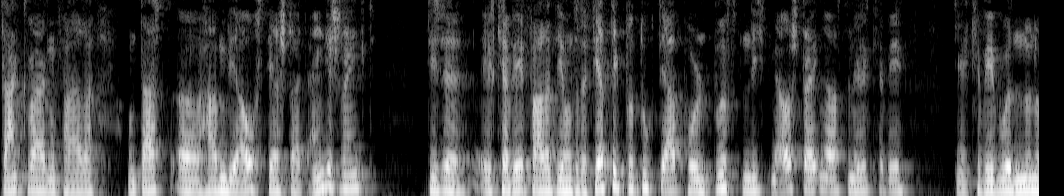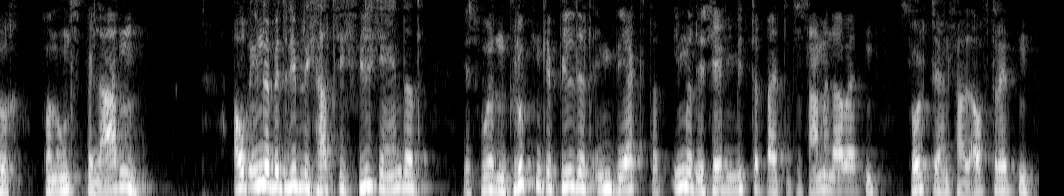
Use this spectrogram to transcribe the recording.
Tankwagenfahrer und das äh, haben wir auch sehr stark eingeschränkt. Diese Lkw-Fahrer, die unsere Fertigprodukte abholen, durften nicht mehr aussteigen aus den Lkw. Die Lkw wurden nur noch von uns beladen. Auch innerbetrieblich hat sich viel geändert. Es wurden Gruppen gebildet im Werk, dass immer dieselben Mitarbeiter zusammenarbeiten. Sollte ein Fall auftreten,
